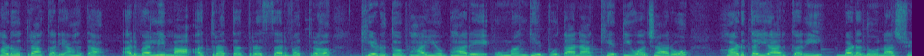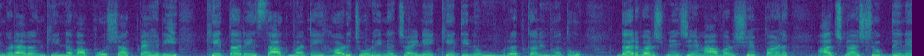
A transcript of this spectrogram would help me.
હળોતરા કર્યા હતા. અરવલ્લીમાં અત્ર તત્ર સર્વત્ર ખેડૂતો ભાઈઓ ભારે ઉમંગે પોતાના ખેતી ઓજારો હળ તૈયાર કરી, બળદોના શિંગડા રંગી નવા પોશાક પહેરી, ખેતરે સાગ માટે હળ જોડીને જઈને ખેતીનું મુહૂર્ત કર્યું હતું. દર વર્ષની જેમ આ વર્ષે પણ આજના શુભ દિને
